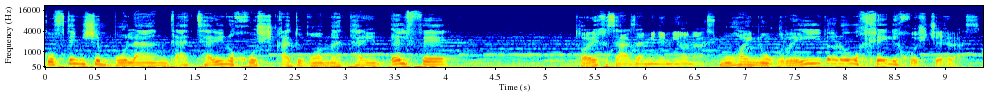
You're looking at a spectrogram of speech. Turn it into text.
گفته میشه بلندقدترین و خوشقد و قامتترین الف تاریخ سرزمین میانه است. موهای نقره‌ای داره و خیلی خوش چهره است.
